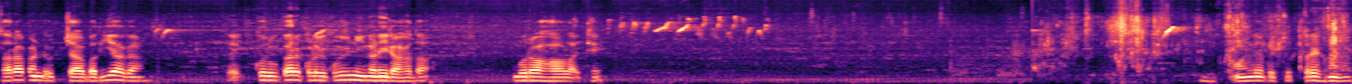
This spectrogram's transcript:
ਸਾਰਾ ਪਿੰਡ ਉੱਚਾ ਵਧੀਆ ਹੈਗਾ ਤੇ ਗੁਰੂ ਘਰ ਕੋਲ ਕੋਈ ਨਹੀਂ ਗਣੀ ਰੱਖਦਾ। ਬੁਰਾ ਹਾਲ ਆ ਇੱਥੇ। ਪਾਣੀ ਵਿੱਚ ਉਤਰੇ ਹੋਏ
